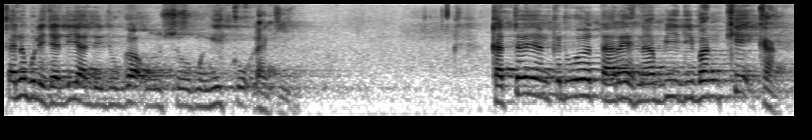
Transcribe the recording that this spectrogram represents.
Kerana boleh jadi ada juga unsur mengikut lagi. Kata yang kedua tarikh Nabi dibangkitkan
